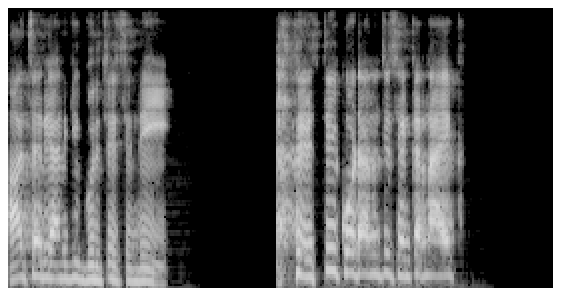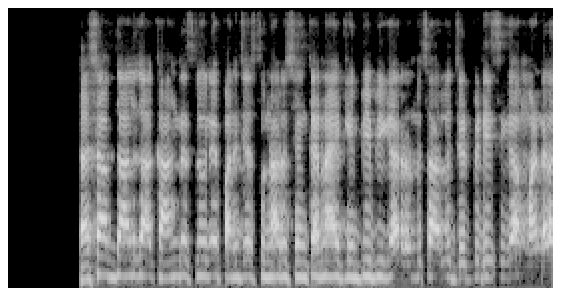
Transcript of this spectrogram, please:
ఆశ్చర్యానికి గురి చేసింది. ఎస్టీ కోటా నుంచి శంకర్ నాయక్ దశాబ్దాలుగా కాంగ్రెస్లోనే పనిచేస్తున్నారు. శంకర్ నాయక్ ఎంపీపీగా రెండు సార్లు జడ్పీటీసీగా మండల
